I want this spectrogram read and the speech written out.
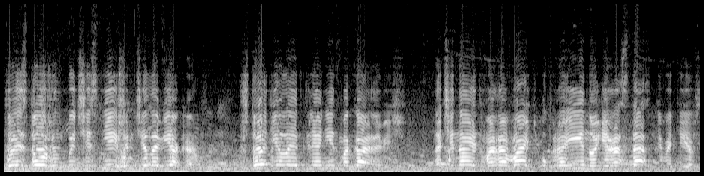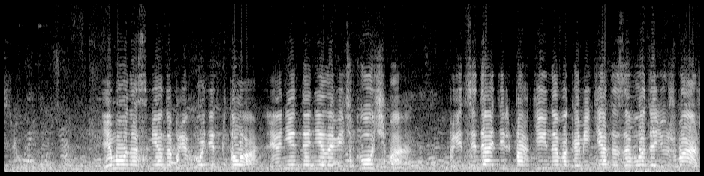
То есть должен быть честнейшим человеком. Что делает Леонид Макарович? Начинает воровать Украину и растаскивать ее всю. Ему на смену приходит кто? Леонид Данилович Кучма, председатель партийного комитета завода «Южмаш».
